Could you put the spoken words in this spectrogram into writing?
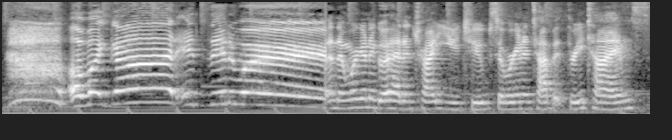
oh my God, it did work. And then we're gonna go ahead and try YouTube. So we're gonna tap it three times.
